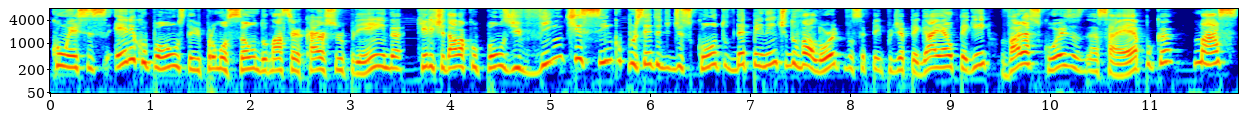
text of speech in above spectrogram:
com esses N cupons, teve promoção do Mastercard Surpreenda, que ele te dava cupons de 25% de desconto, dependente do valor que você podia pegar. E aí eu peguei várias coisas nessa época, mas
